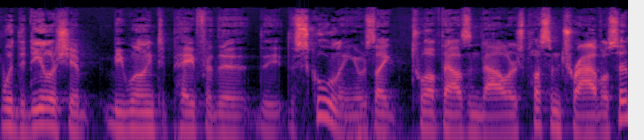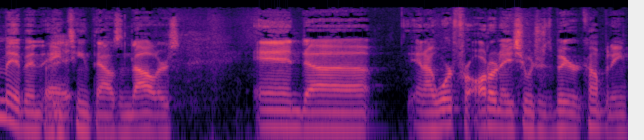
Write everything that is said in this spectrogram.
Would the dealership be willing to pay for the, the, the schooling? It was like twelve thousand dollars plus some travel, so it may have been Right. eighteen thousand dollars. And uh, and I worked for AutoNation, which was a bigger company.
